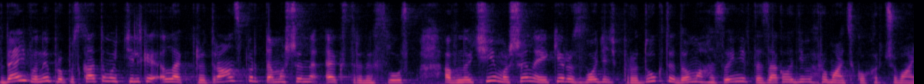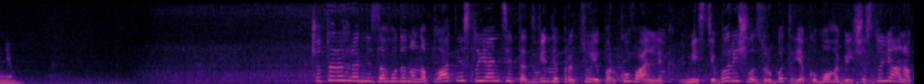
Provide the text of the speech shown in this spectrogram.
Вдень вони пропускатимуть тільки електротранспорт та машини екстрених служб. А вночі машини, які розводять продукти до магазинів та закладів громадського харчування. 4 гривні за годину на платній стоянці та дві, де працює паркувальник. В місті вирішили зробити якомога більше стоянок.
